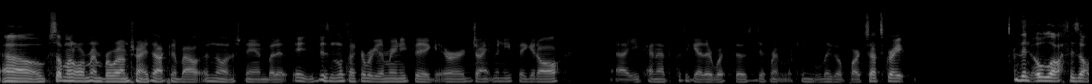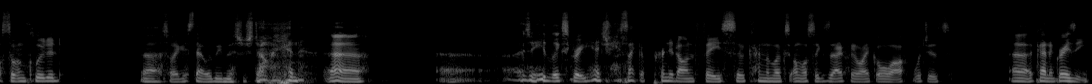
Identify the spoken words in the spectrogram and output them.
uh, someone will remember what I'm trying to talk about and they'll understand. But it, it doesn't look like a regular minifig or a giant minifig at all. Uh, you kind of have to put together with those different looking Lego parts. That's great. And then Olaf is also included. Uh, so I guess that would be Mr. Snowman. Uh, uh, so he looks great. He actually has like a printed on face, so it kind of looks almost exactly like Olaf, which is uh, kind of crazy.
